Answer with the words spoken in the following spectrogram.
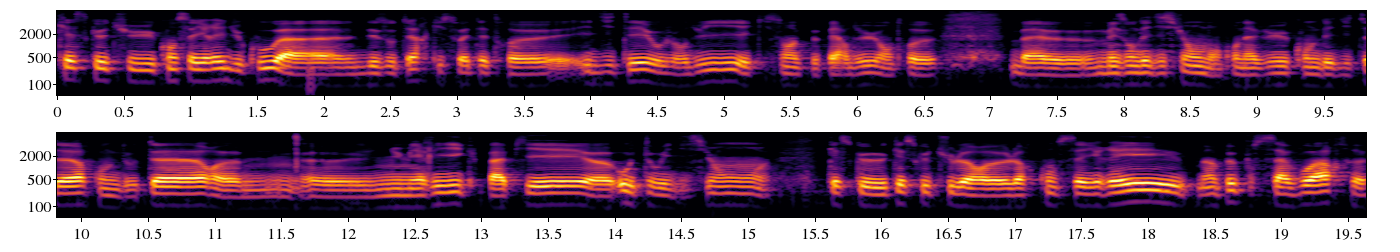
Qu'est-ce que tu conseillerais du coup à des auteurs qui souhaitent être euh, édités aujourd'hui et qui sont un peu perdus entre bah, euh, maison d'édition, donc on a vu compte d'éditeur, compte d'auteur, numérique, papier, auto-édition Qu'est-ce que, qu'est-ce que tu leur, euh, leur conseillerais un peu pour savoir euh,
